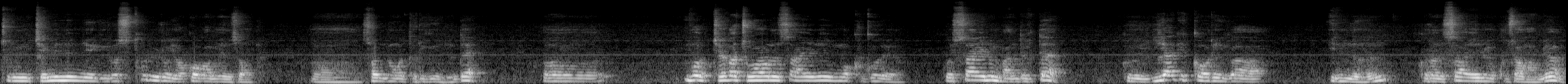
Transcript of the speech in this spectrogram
지금 재밌는 얘기로 스토리로 엮어가면서 어, 설명을 드리고 있는데 어, 뭐 제가 좋아하는 사인이 뭐 그거예요. 그 사인을 만들 때 그 이야기거리가 있는 그런 사인을 구성하면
